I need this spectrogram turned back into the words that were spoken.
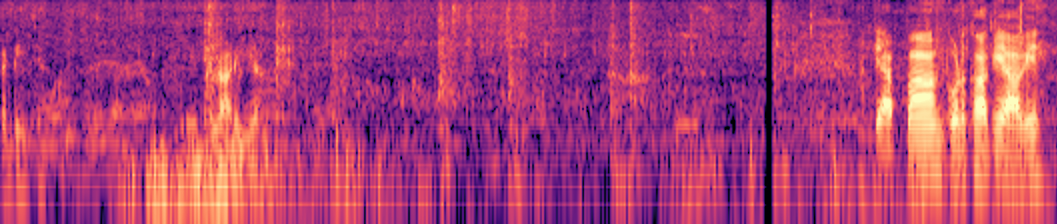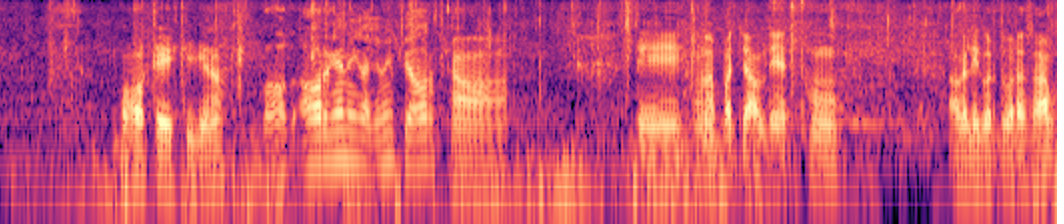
ਗੱਡੀ 'ਚ ਇਹ ਕਲਾੜੀ ਆ। ਤੇ ਆਪਾਂ ਗੁੜ ਖਾ ਕੇ ਆ ਗਏ। ਬਹੁਤ ਟੇਸਟੀ ਹੈ ਨਾ। ਬਹੁਤ ਆਰਗੈਨਿਕ ਆ ਜਮੀ ਪਿਓਰ ਹਾਂ। ਤੇ ਹੁਣ ਆਪਾਂ ਚੱਲਦੇ ਹਾਂ ਇੱਥੋਂ ਅਗਲੇ ਗੁਰਦੁਆਰਾ ਸਾਹਿਬ।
